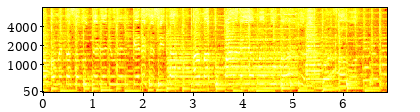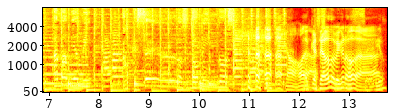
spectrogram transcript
No cometas adulterio, ayuda el que necesita. Ama a tu padre y ama a tu madre. Por favor, amame a mí, aunque sean los domingos. No, joda. Aunque sea los domingos, no ¿En jodas. serio?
